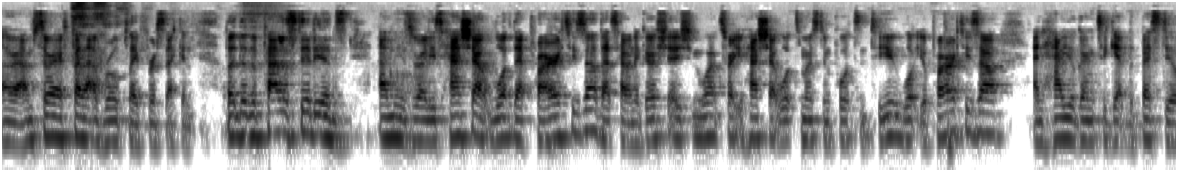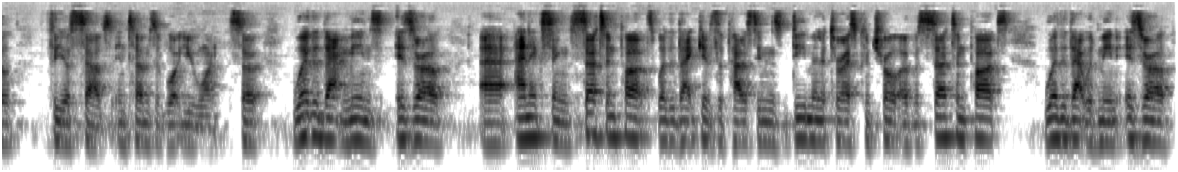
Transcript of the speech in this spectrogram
All right, I'm sorry I fell out of role play for a second. But the, the Palestinians and the Israelis hash out what their priorities are. That's how a negotiation works, right? You hash out what's most important to you, what your priorities are, and how you're going to get the best deal for yourselves in terms of what you want. So whether that means Israel uh, annexing certain parts, whether that gives the Palestinians demilitarized control over certain parts, whether that would mean Israel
